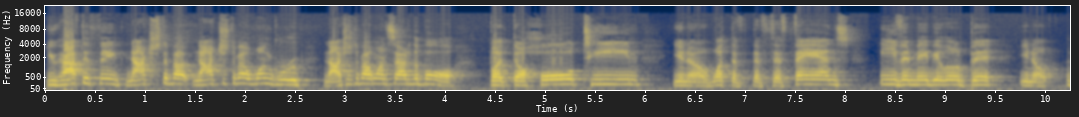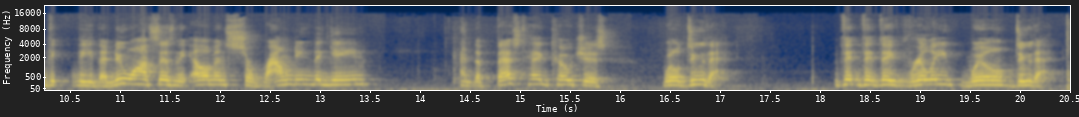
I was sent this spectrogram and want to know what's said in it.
you have to think not just about not just about one group, not just about one side of the ball, but the whole team. You know what the the, the fans, even maybe a little bit. You know the, the the nuances and the elements surrounding the game, and the best head coaches will do that. They, they, they really will do that.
